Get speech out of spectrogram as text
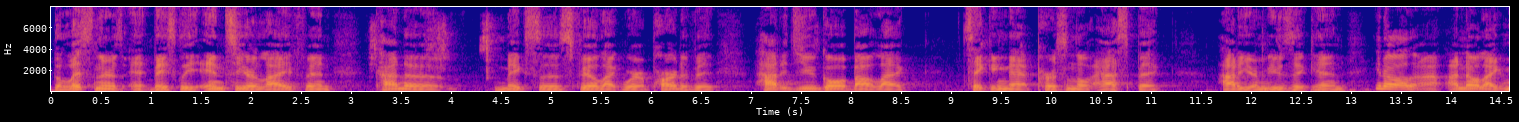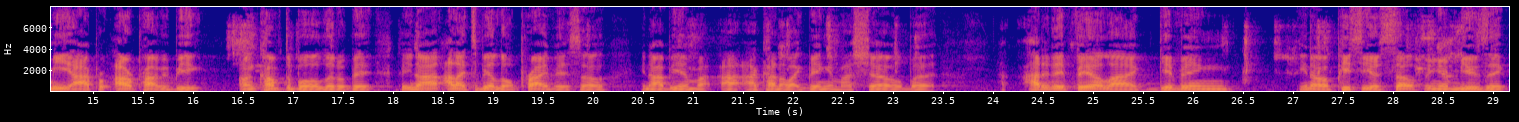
the listeners basically into your life and kind of makes us feel like we're a part of it. How did you go about like taking that personal aspect out of your music? And you know, I, I know like me, I I would probably be uncomfortable a little bit because you know I, I like to be a little private, so you know I be in my I, I kind of like being in my shell. But how did it feel like giving you know a piece of yourself in your music,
